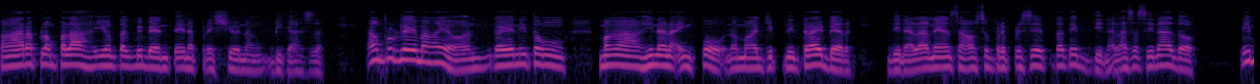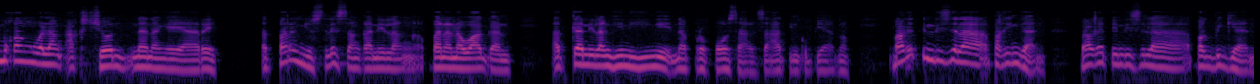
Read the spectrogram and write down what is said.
Pangarap lang pala yung tagbibente na presyo ng bigas. Ang problema ngayon, gaya nitong mga hinanaing po ng mga jeepney driver, dinala na yan sa House of Representative, dinala sa Senado, eh mukhang walang aksyon na nangyayari. At parang useless ang kanilang pananawagan at kanilang hinihingi na proposal sa ating gobyerno. Bakit hindi sila pakinggan? Bakit hindi sila pagbigyan?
